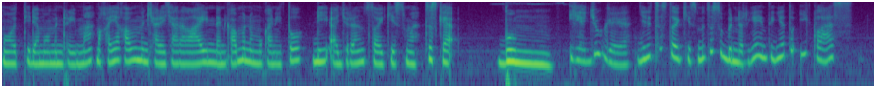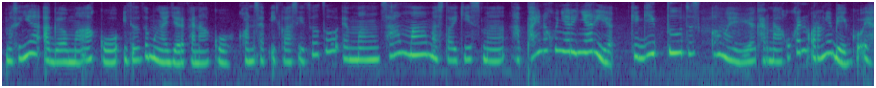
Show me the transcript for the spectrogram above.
mau tidak mau menerima. Makanya kamu mencari cara lain dan kamu menemukan itu di ajaran stoikisme. Terus kayak boom. Iya juga ya. Jadi tuh stoikisme tuh sebenarnya intinya tuh ikhlas maksudnya agama aku itu tuh mengajarkan aku. Konsep ikhlas itu tuh emang sama mas stoikisme. Ngapain aku nyari-nyari ya? Kayak gitu terus oh my god. Karena aku kan orangnya bego ya.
